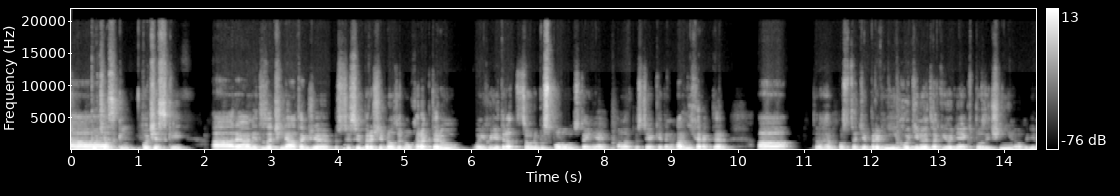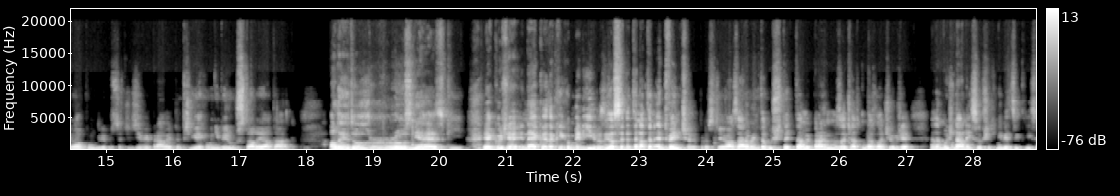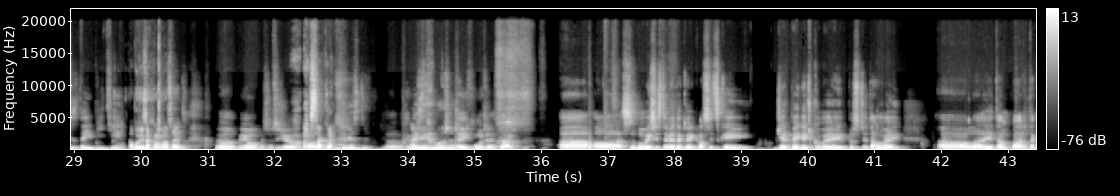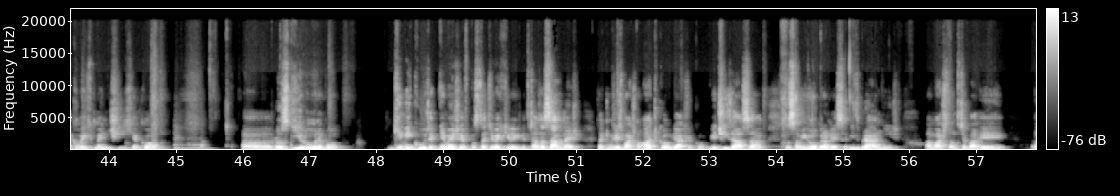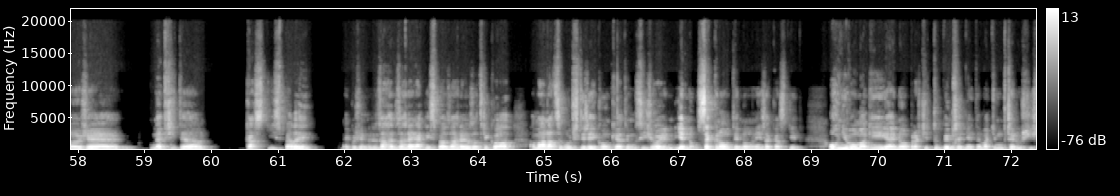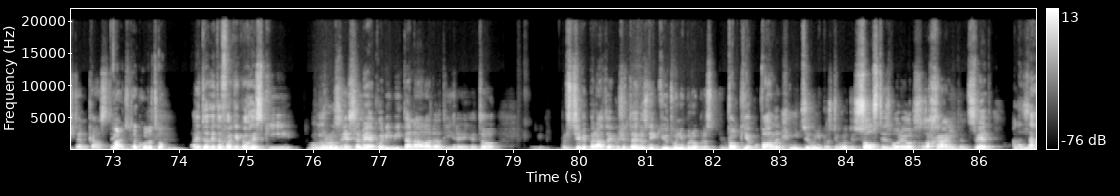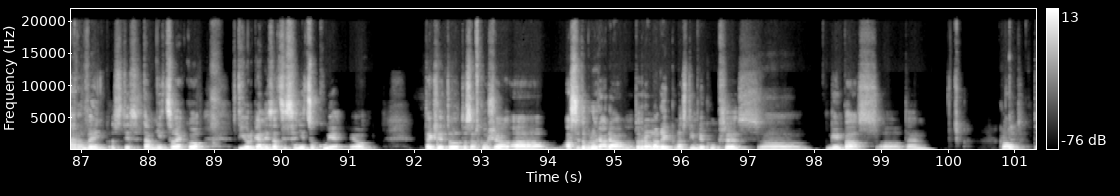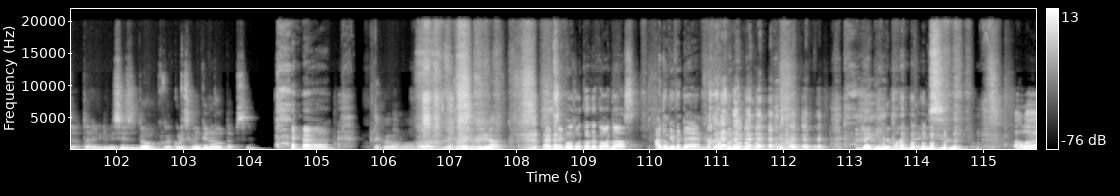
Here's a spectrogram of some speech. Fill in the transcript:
A, Po česky. Po česky. A reálně to začíná tak, že prostě si vybereš jednoho ze dvou charakterů, oni chodí teda celou dobu spolu stejně, ale prostě jak je ten hlavní charakter a tohle v podstatě první hodinu je to taky hodně expoziční, no hodinu a půl, kdy v podstatě ti vyprávějí ten příběh, jak oni vyrůstali a tak. Ale je to hrozně hezký. Jakože, ne, jako je taky jako milý hrozně. Zase jdete na ten adventure prostě, jo. A zároveň to už teď tam vypadá na začátku naznačují, že hele, možná nejsou všechny věci, které se zdají býti. A budeš zachraňovat svět? Jo, jo, myslím si, že jo. A, Sakra. Hvězdy. no, A jejich moře. A jejich moře, tak. A, a soubojový systém je takový klasický JRPGčkovej, prostě tahovej, ale je tam pár takových menších jako uh, rozdílů nebo gimmicků, řekněme, že v podstatě ve chvíli, kdy třeba zasáhneš, tak můžeš zmáčknout Ačko, uděláš jako větší zásah, to samý u obrany se víc bráníš a máš tam třeba i, eh, že nepřítel kastí spely, jakože zahr- zahraje nějaký spel, zahraje ho za tři kola a má nad sebou čtyři ikonky a ty musíš ho jed- jednou seknout, jednou na něj zakastit ohnivou magii a jednou praštit tupým předmětem a tím mu přerušíš ten casting. Nice, to je cool docela. A je to, je to fakt jako hezký, hrozně se mi jako líbí ta nálada té hry. Je to, prostě vypadá to jako, že to je hrozně cute, oni budou prostě velký jako válečníci, oni prostě budou ty Solstice Warriors, zachrání ten svět, ale zároveň prostě se tam něco jako, v té organizaci se něco kuje, jo. Takže to, to jsem zkoušel a asi to budu hrát dál. To hraju na, deck, na Steam Decku přes uh, Game Pass, uh, ten Cloud. To, to je, kdyby jsi do Coca-Cola sklenky nalil Pepsi. Jako jo, no, ale je to tak dobrý hra. Pepsi bottle, Coca-Cola glass. I don't give a damn. Back in the wine days. Ale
